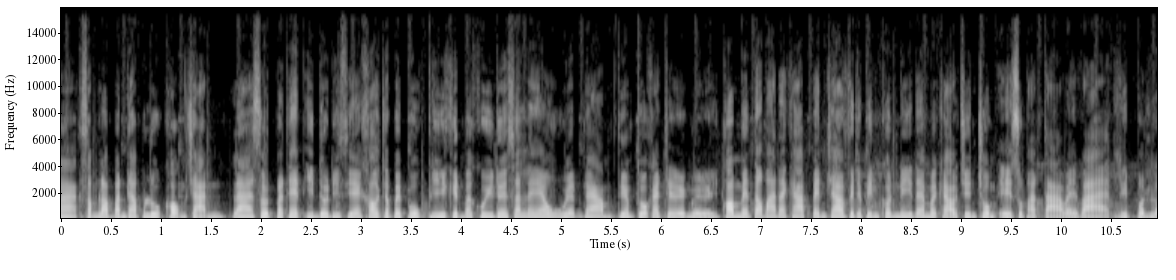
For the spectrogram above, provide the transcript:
มากๆสำหรับบรรพบุรุษของฉันล่าสุดประเทศอินโดนีเซียเขาจะไปปลูกผีขึ้นมาคุยด้วยซะแล้วเวียดนามเตรียมตัวกระเจิงเลย คอมเมนต์ต่อมานะครับ เป็นชาวฟิลิปปินส์คนนี้ได้มากล่าวชื่นชมเอสุภัตตาไว้ว่าลิปโปโล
